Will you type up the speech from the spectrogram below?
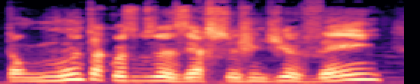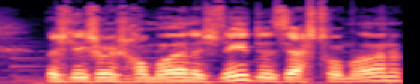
então muita coisa dos exércitos hoje em dia vem das legiões romanas, vem do exército romano,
